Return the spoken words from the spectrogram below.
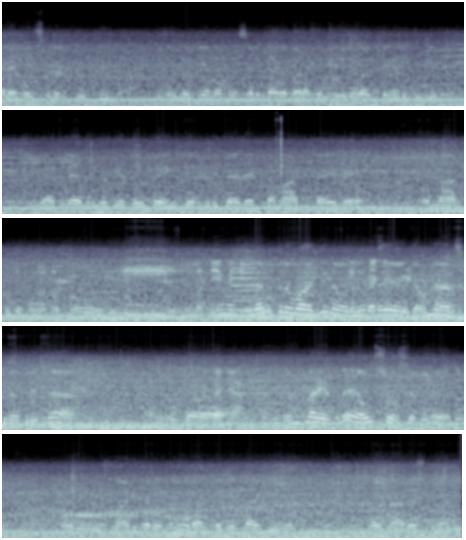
ಹಳೆ ಮೈಸೂರಲ್ಲಿ ಪೂರ್ತಿ. ಇದ್ರ ಬಗ್ಗೆ ನಮ್ಮ ಸರ್ಕಾರ ಭಾಳ ಗಂಭೀರವಾಗಿ ತಗೊಂಡಿದ್ದೀವಿ ಈಗಾಗಲೇ ಅದ್ರ ಬಗ್ಗೆ ದೊಡ್ಡ ಎಂಕ್ವೈರಿ ನಡೀತಾ ಇದೆ, ಕ್ರಮ ಆಗ್ತಾ ಇದೆ, ಎಲ್ಲ ಹಂತದಲ್ಲಿ ನಿರಂತರವಾಗಿ ನಾವು ಅದ್ರ ಕಡೆ ಗಮನ ಹರಿಸಿರೋದ್ರಿಂದ ಒಬ್ಬ ಎಂಪ್ಲಾಯ್ ಅಂದರೆ ಔಟ್ಸೋರ್ಸ್ ಎಂಪ್ಲಾಯ್ ಅವರು ಮಾಡಿದ್ದಾರೆ ಅನ್ನೋದು ರಾತ್ರಿ ಗೊತ್ತಾಗಿ ಅವ್ರನ್ನ ಅರೆಸ್ಟ್ ಮಾಡಿ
